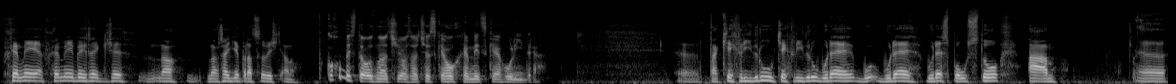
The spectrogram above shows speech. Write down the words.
V chemii, v chemii bych řekl, že na, na řadě pracovišť ano. Koho byste označil za českého chemického lídra? Eh, tak těch lídrů, těch lídrů bude, bude, bude spoustu a e,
